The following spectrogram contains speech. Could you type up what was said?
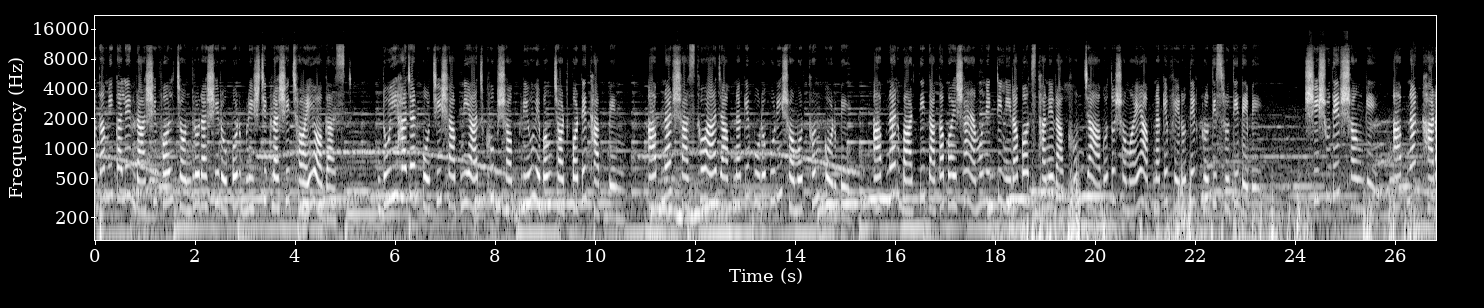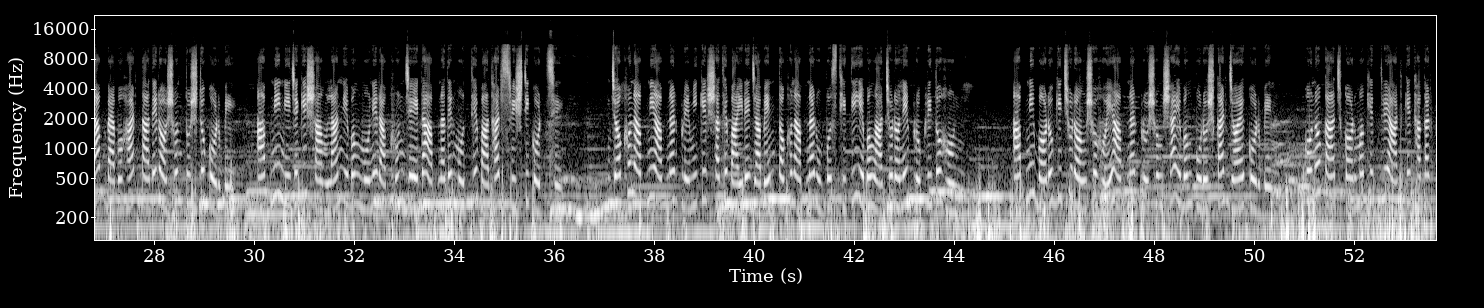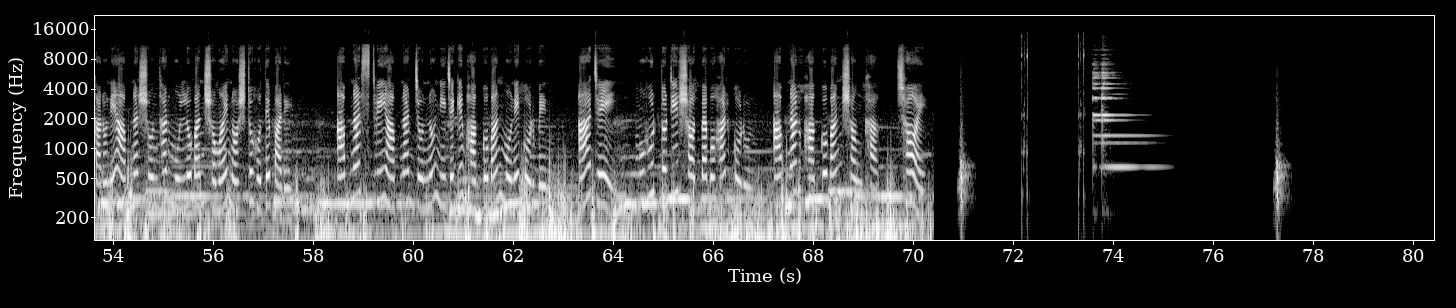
আগামীকালের রাশিফল চন্দ্র রাশির ওপর বৃশ্চিক রাশি ছয় অগাস্ট। দুই হাজার পঁচিশ আপনি আজ খুব সক্রিয় এবং চটপটে থাকবেন। আপনার স্বাস্থ্য আজ আপনাকে পুরোপুরি সমর্থন করবে। আপনার বাড়তি টাকা পয়সা এমন একটি নিরাপদ স্থানে রাখুন যা আগত সময়ে আপনাকে ফেরতের প্রতিশ্রুতি দেবে। শিশুদের সঙ্গে আপনার খারাপ ব্যবহার তাদের অসন্তুষ্ট করবে। আপনি নিজেকে সামলান এবং মনে রাখুন যে এটা আপনাদের মধ্যে বাধার সৃষ্টি করছে। যখন আপনি আপনার প্রেমিকের সাথে বাইরে যাবেন, তখন আপনার উপস্থিতি এবং আচরণে প্রকৃত হন। আপনি বড় কিছুর অংশ হয়ে আপনার প্রশংসা এবং পুরস্কার জয় করবেন। কোনো কাজ কর্মক্ষেত্রে আটকে থাকার কারণে আপনার সন্ধ্যার মূল্যবান সময় নষ্ট হতে পারে। আপনার স্ত্রী আপনার জন্য নিজেকে ভাগ্যবান মনে করবেন। আজ এই মুহূর্তটির সদ্ব্যবহার করুন। আপনার ভাগ্যবান সংখ্যা, ছয়।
